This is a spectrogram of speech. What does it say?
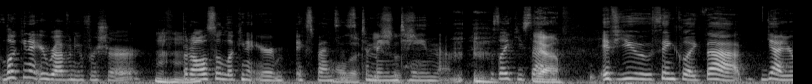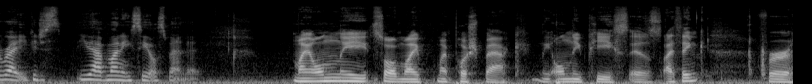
looking at your revenue for sure, Mhm. but also looking at your expenses to pieces. maintain them. Because like you said, Yeah. if you think like that, yeah, you're right. You could just you have money, so you'll spend it. my only so my my pushback the only piece is i think for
